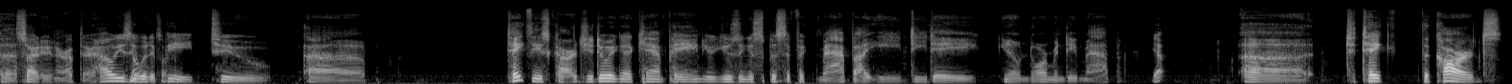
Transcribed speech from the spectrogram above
Uh, sorry to interrupt there. How easy No, would it okay. be to uh, take these cards? You're doing a campaign. You're using a specific map, i.e., D-Day, you know, Normandy map. Yep. Uh, to take the cards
